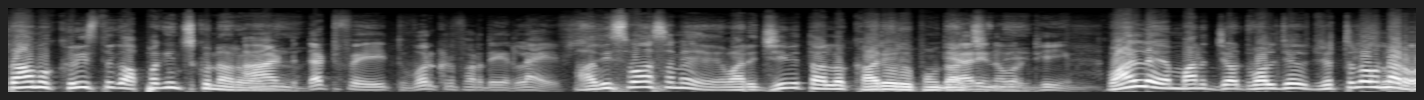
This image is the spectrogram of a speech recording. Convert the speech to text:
తాము క్రీస్తుకు అప్పగించుకున్నారు and that work for their life అవిశ్వాసమే వారి జీవితాల్లో కార్యరూపం దాచింది వాళ్ళే మన వాళ్ళ జట్టులో ఉన్నారు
